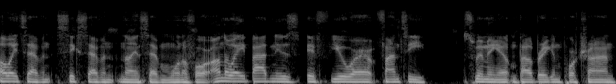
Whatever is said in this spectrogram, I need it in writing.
087 On the way, bad news if you were fancy swimming out in Balbriggan, Portrane,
